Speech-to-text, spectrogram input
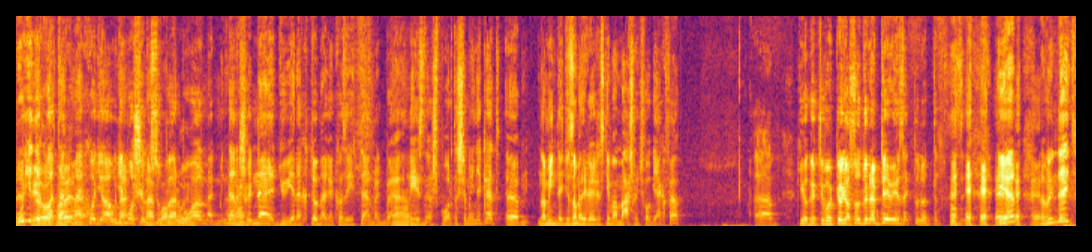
Mi? Úgy indokolták meg, hogy a, ugye ne- most jön a Super? Bowl, meg minden, Aha. és hogy ne gyűjjenek tömegek az éttermekbe Aha. nézni a sporteseményeket. Na mindegy, az amerikaiak ezt nyilván máshogy fogják fel. Ki a göcsi volt, hogy azt mondta, hogy nem tévézek, tudod? Ilyen. Na mindegy,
